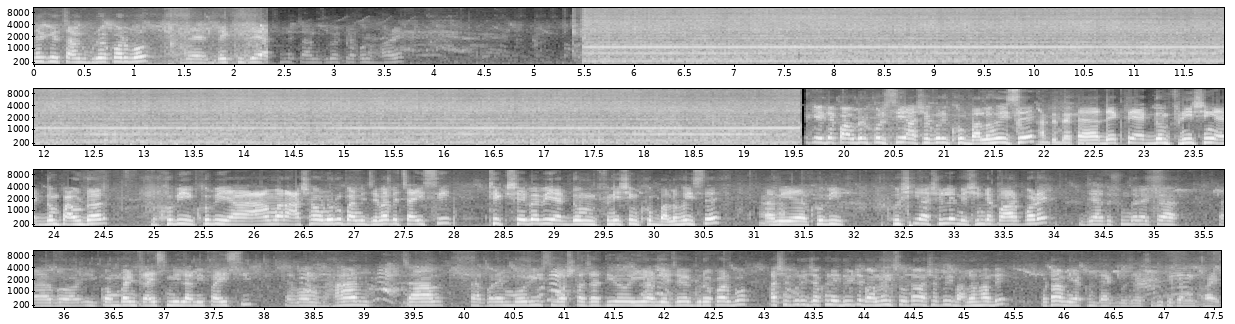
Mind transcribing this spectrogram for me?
থেকে চাল গুঁড়ো করব। যে দেখি যে আসলে চাল গুঁড়ো কেমন হয়। এটা পাউডার করছি আশা করি খুব ভালো হয়েছে। দেখতে একদম ফিনিশিং একদম পাউডার খুবই খুবই আমার আশা অনুরূপ আমি যেভাবে চাইছি ঠিক সেইভাবেই একদম ফিনিশিং খুব ভালো হয়েছে আমি খুবই খুশি আসলে মেশিনটা পাওয়ার পরে যে এত সুন্দর একটা কম্বাইন্ড রাইস মিল আমি পাইছি এবং ধান চাল তারপরে মরিচ মশলা জাতীয় এই আমি এই জায়গায় গুঁড়ো করব। আশা করি যখন এই দুইটা ভালো হয়েছে ওটাও আশা করি ভালো হবে। ওটা আমি এখন দেখব যে এটা কেমন হয়।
